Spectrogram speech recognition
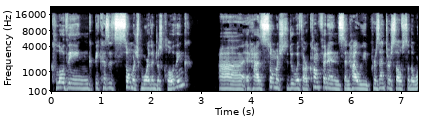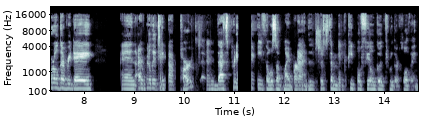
clothing because it's so much more than just clothing. Uh, it has so much to do with our confidence and how we present ourselves to the world every day. And I really take that part, and that's pretty ethos of my brand. It's just to make people feel good through their clothing.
